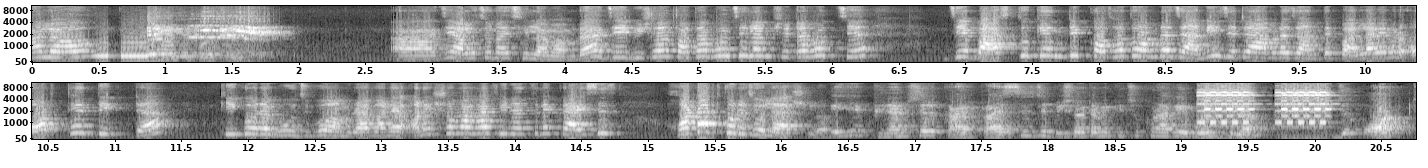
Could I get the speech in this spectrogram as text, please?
হ্যালো যে আলোচনায় ছিলাম আমরা যে বিষয়ে কথা বলছিলাম সেটা হচ্ছে যে বাস্তু কেন্দ্রিক কথা তো আমরা জানি যেটা আমরা জানতে পারলাম। এবার অর্থের দিকটা কি করে বুঝব আমরা? মানে অনেক সময় হয় ফিনান্সিয়াল ক্রাইসিস হঠাৎ করে চলে আসলো। এই যে ফিনান্সিয়াল ক্রাইসিস যে বিষয়টা আমি কিছুক্ষণ আগে বলছিলাম যে অর্থ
